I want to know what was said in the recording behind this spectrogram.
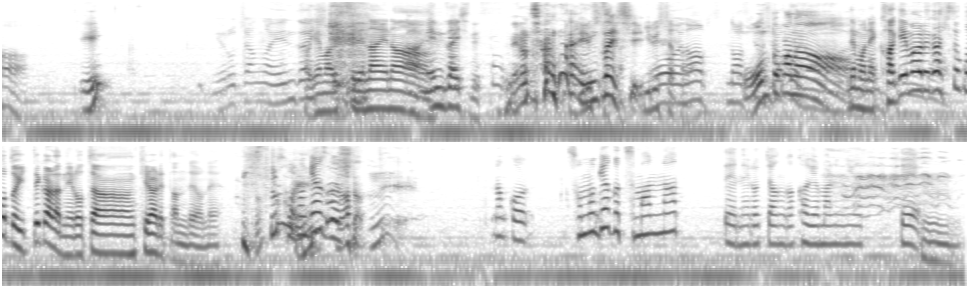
はあ。え？ネロちゃんが冤罪影丸釣れないあ。な免罪師です。ネロちゃんが冤罪師？許しちゃった。本当かな？でもね影丸が一言言ってからネロちゃん切られたんだよね。このギャグなんかそのギャグつまんなってネロちゃんが影丸に言ってうん。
